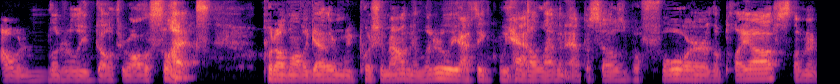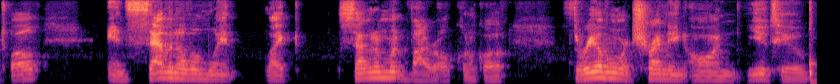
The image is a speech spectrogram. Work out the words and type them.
I would literally go through all the selects, put them all together, and we push them out. And literally, I think we had 11 episodes before the playoffs, 11 or 12, and seven of them went like seven of them went viral, quote unquote. Three of them were trending on YouTube,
